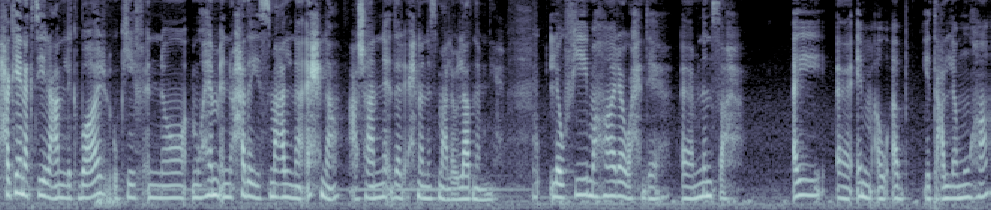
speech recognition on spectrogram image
حكينا كتير عن الكبار وكيف إنه مهم إنه حدا يسمع لنا إحنا عشان نقدر إحنا نسمع لأولادنا منيح. لو في مهارة واحدة بننصح أي آه، أم أو أب يتعلموها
